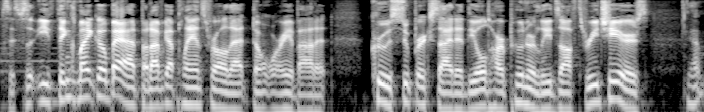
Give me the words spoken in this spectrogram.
So, things might go bad, but I've got plans for all that. Don't worry about it. Crew is super excited. The old harpooner leads off three cheers. Yep.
